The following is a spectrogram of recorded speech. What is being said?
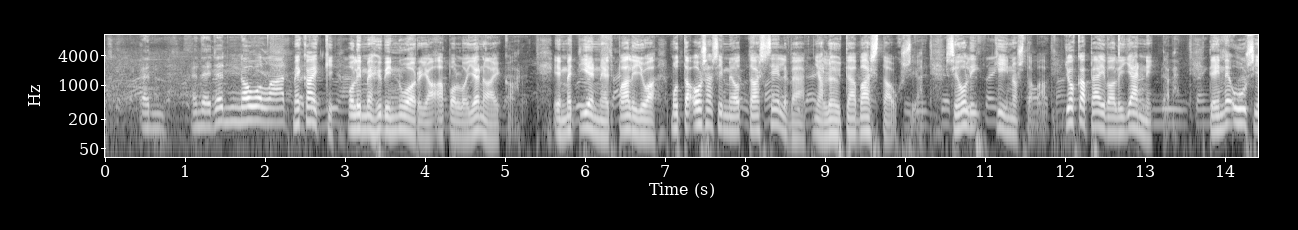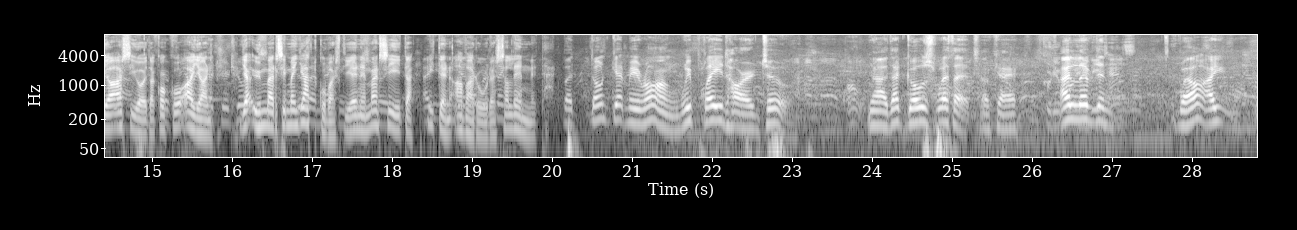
And, and they didn't know a lot. Me kaikki olimme hyvin nuoria Apollojen aikaan. Emme tienneet paljoa, mutta osasimme ottaa selvää ja löytää vastauksia. Se oli kiinnostavaa. Joka päivä oli jännittävä. Teimme uusia asioita koko ajan ja ymmärsimme jatkuvasti enemmän siitä, miten avaruudessa lennetään. But don't get me wrong, we played hard too. Yeah, that goes with it, okay? I lived in, well, I,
